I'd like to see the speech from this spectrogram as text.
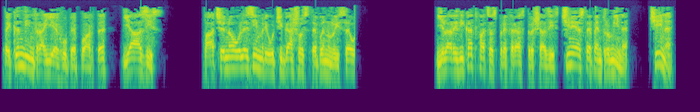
Pe când intra Jehu pe poartă, ea a zis, Pace noule Zimri, ucigașul stăpânului său. El a ridicat fața spre fereastră și a zis, Cine este pentru mine? Cine?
